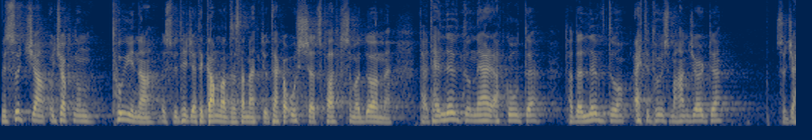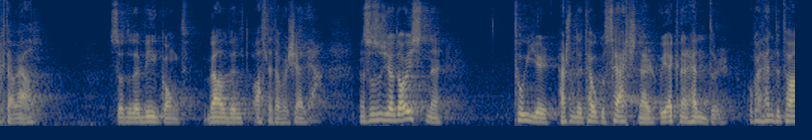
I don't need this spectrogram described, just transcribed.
Vi sutja og tjokk noen tøyina, hvis vi tykker etter gamla testamentet og tekka ursets folk som er døme, ta et jeg levde nær at gode, ta et jeg levde etter tøy som han gjør det, så tjekk det vel. Så det er vi gongt velvild og alt dette forskjellige. Men så synes jeg det øystene tøyer her som det tog og sætsner og egnar hender. Og hva hender ta?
